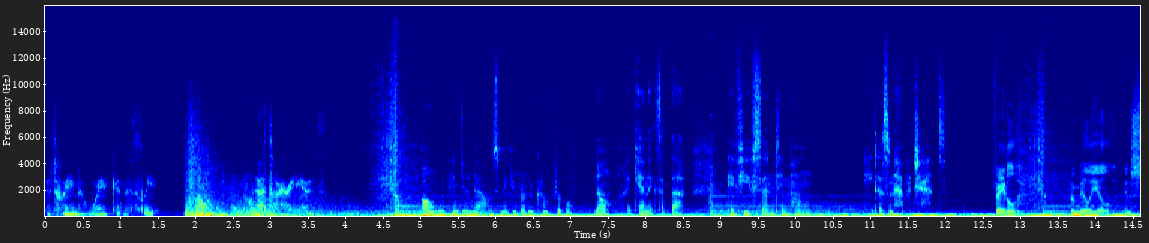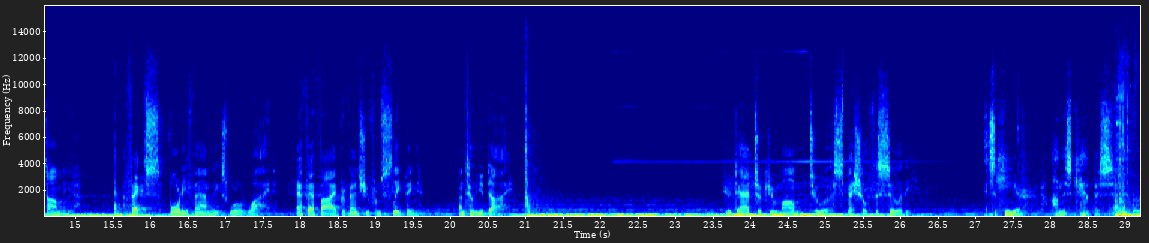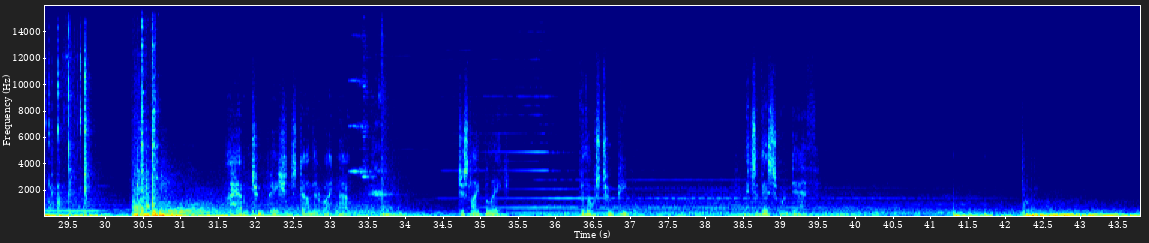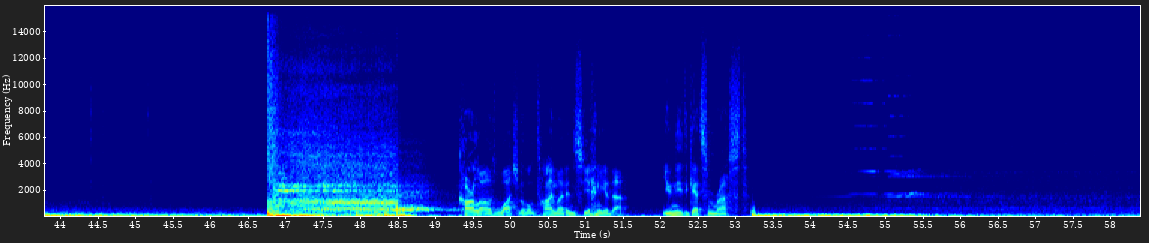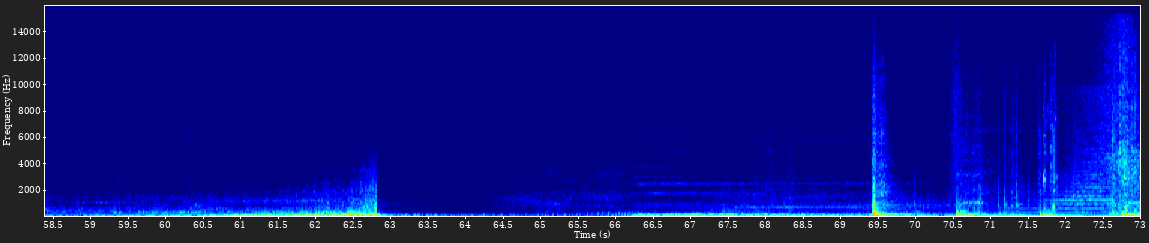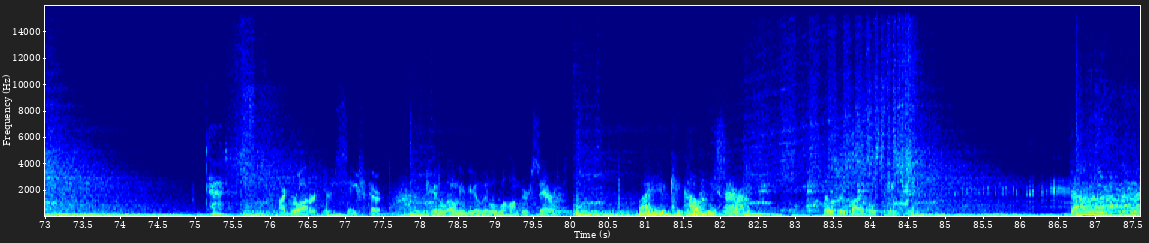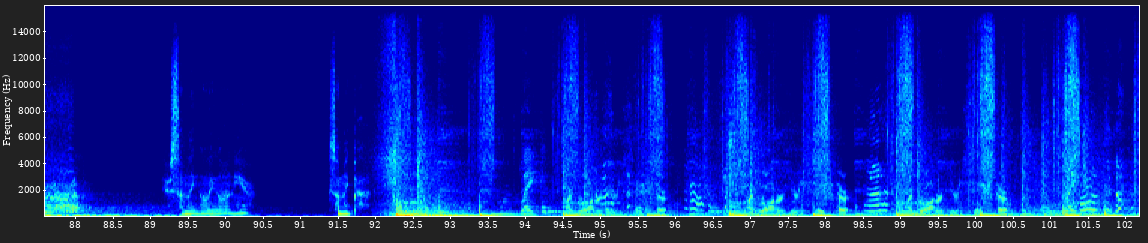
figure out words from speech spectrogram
between awake and asleep. That's where he is. All we can do now is make your brother comfortable. No, I can't accept that. If you send him home, he doesn't have a chance. Fatal familial insomnia affects 40 families worldwide. FFI prevents you from sleeping until you die. Your dad took your mom to a special facility. It's here on this campus. Two patients down there right now. Just like Blake. For those two people, it's this or death. Karla, I was watching the whole time. I didn't see any of that. You need to get some rest. I brought her here to save her. It'll only be a little longer, Sarah. Why do you keep calling me Sarah? Those are Bible pages. There's something going on here. Something bad. Blake, I brought her here to save her. I brought her here to save her. I brought her here to save her. Blake, Blake, Blake.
